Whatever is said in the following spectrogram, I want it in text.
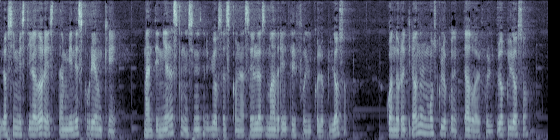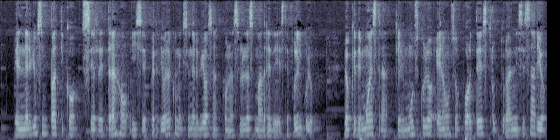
Los investigadores también descubrieron que mantenía las conexiones nerviosas con las células madre del folículo piloso. Cuando retiraron el músculo conectado al folículo piloso, el nervio simpático se retrajo y se perdió la conexión nerviosa con las células madre de este folículo, lo que demuestra que el músculo era un soporte estructural necesario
